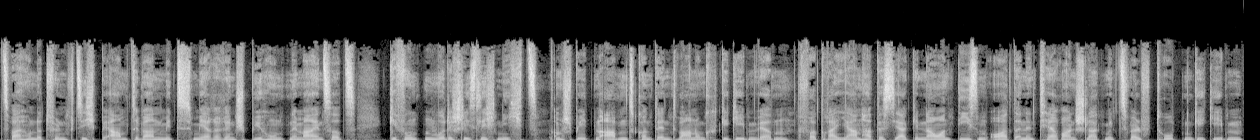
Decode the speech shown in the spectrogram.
250 Beamte waren mit mehreren Spürhunden im Einsatz. Gefunden wurde schließlich nichts. Am späten Abend konnte Entwarnung gegeben werden. Vor drei Jahren hat es ja genau an diesem Ort einen Terroranschlag mit zwölf Toten gegeben.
